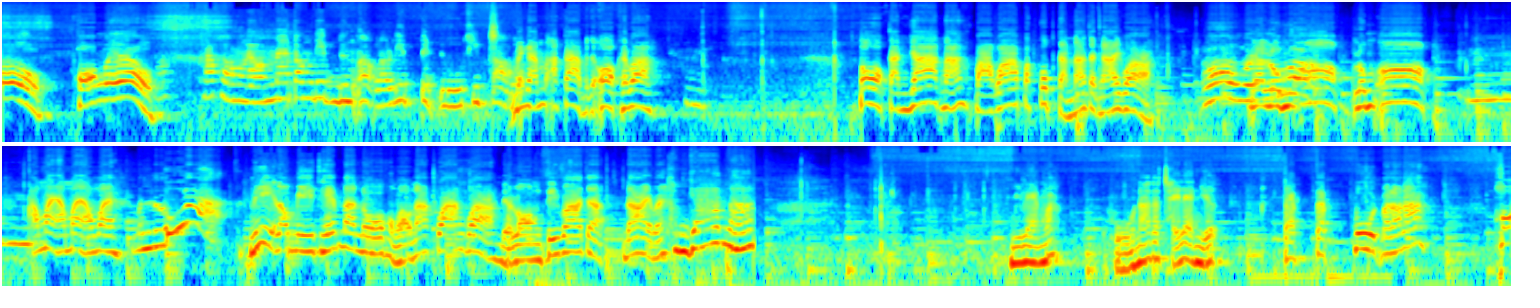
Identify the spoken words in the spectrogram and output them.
พองแล้ว ถ้าพองแล้วแม่ต้องรีบดึงออกแล้วรีบปิดรูที่เป่าไม่งั้นอากาศมันจะออกใช่ป่ะ ต่อกันยากนะปาว่าประกบกันน่าจะง่ายกว่าโอ้เนี่ยลมออก ลมออก เอาใหม่เอาใหม่เอาใหม่มันรั่วนี่เรามีเทปนาโนของเราหน้ากว้างกว่า เดี๋ยวลองซิว่าจะได้ไหมทำยากนะ มีแรงมะโหน่าจะใช้แรงเยอะ แต่แต่ปูดมาแล้วนะโอ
